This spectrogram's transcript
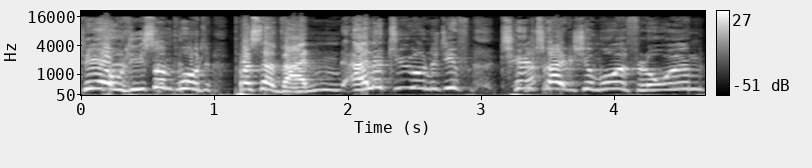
det er jo ligesom på, på savannen. Alle dyrene, de tiltrækkes jo mod floden.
